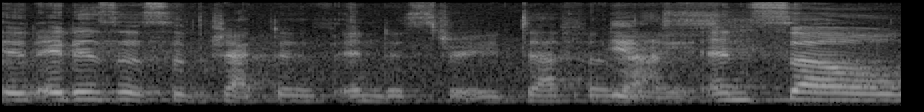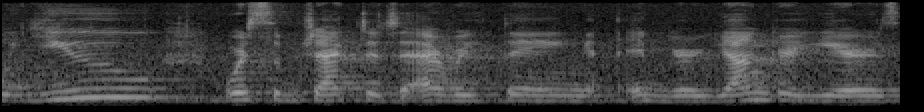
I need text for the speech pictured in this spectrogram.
it, it is a subjective industry, definitely. Yes. And so you were subjected to everything in your younger years.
